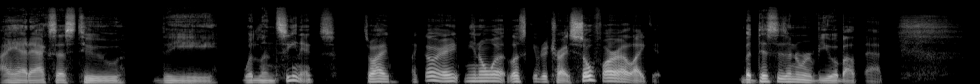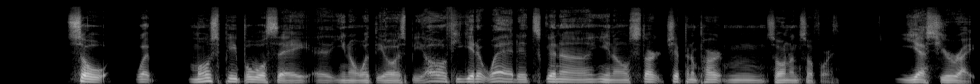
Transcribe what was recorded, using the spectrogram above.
I had access to the Woodland Scenics So I like, all right, you know what? Let's give it a try. So far, I like it, but this isn't a review about that. So what most people will say, uh, you know, what the OSB, oh, if you get it wet, it's gonna, you know, start chipping apart and so on and so forth. Yes, you're right.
